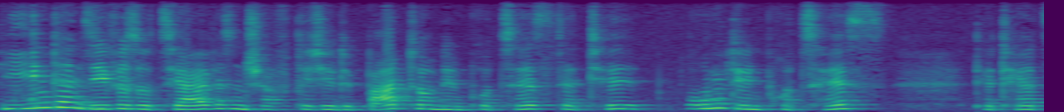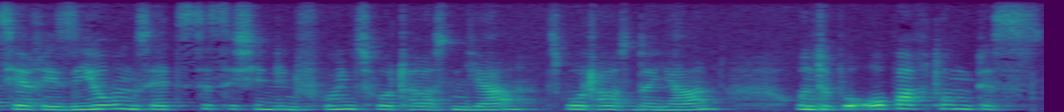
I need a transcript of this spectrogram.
Die intensive sozialwissenschaftliche Debatte um den Prozess der, um den Prozess der Tertiarisierung setzte sich in den frühen 2000 Jahr, 2000er Jahren unter Beobachtung des,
